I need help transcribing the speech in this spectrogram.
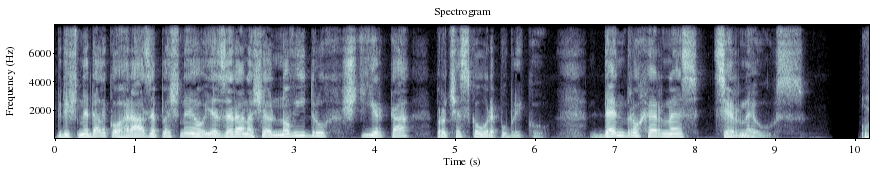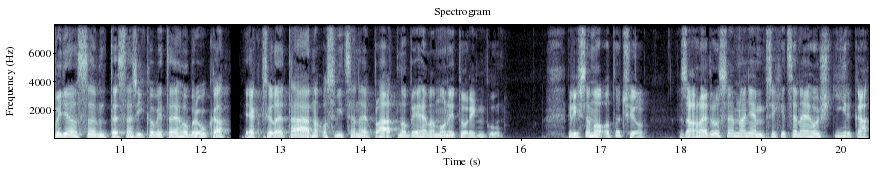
když nedaleko hráze Plešného jezera našel nový druh štírka pro Českou republiku. Dendrochernes cirneus. Uviděl jsem tesaříkovitého brouka, jak přilétá na osvícené plátno během monitoringu. Když jsem ho otočil, Zahledl jsem na něm přichyceného štírka,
